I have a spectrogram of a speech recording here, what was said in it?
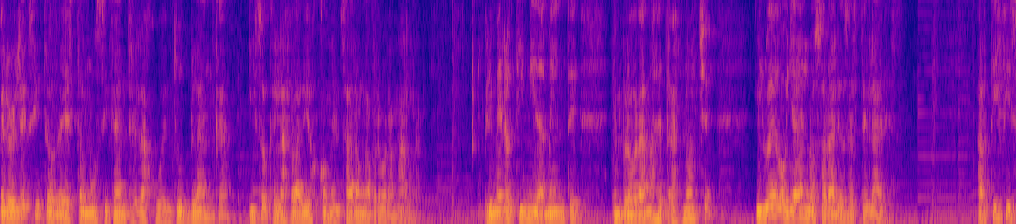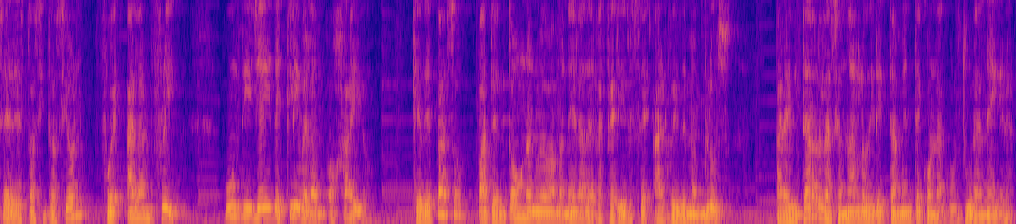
Pero el éxito de esta música entre la juventud blanca hizo que las radios comenzaron a programarla. Primero tímidamente en programas de trasnoche y luego ya en los horarios estelares. Artífice de esta situación fue Alan Freed, un DJ de Cleveland, Ohio, que de paso patentó una nueva manera de referirse al rhythm and blues, para evitar relacionarlo directamente con la cultura negra,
